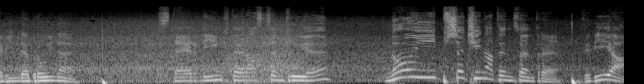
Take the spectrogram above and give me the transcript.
Kevin De Bruyne. Sterling teraz centruje. No i przecina ten centrę. Wybija.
